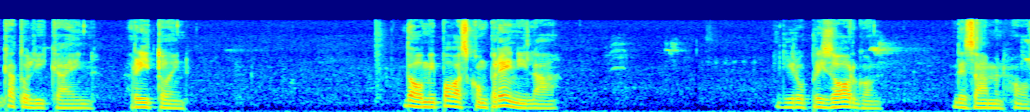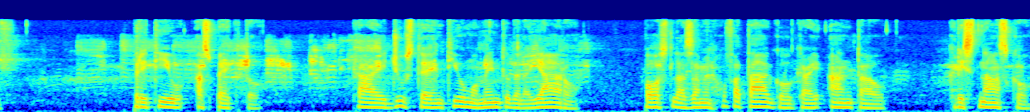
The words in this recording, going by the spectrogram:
catolicain ritoin. Do mi povas compreni la, diro prisorgon, de Zamenhof. Pri tiu aspekto kai giuste en tiu momento de la jaro post la Zamenhof tago kai antau Kristnasko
